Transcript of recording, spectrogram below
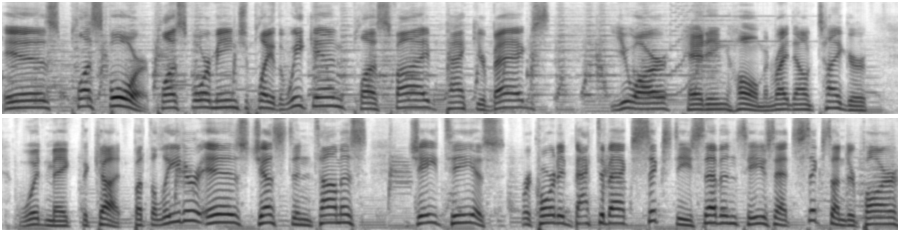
is plus four. Plus four means you play the weekend. Plus five, pack your bags. You are heading home. And right now, Tiger would make the cut. But the leader is Justin Thomas. JT has recorded back to back 67s. He's at six under par.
